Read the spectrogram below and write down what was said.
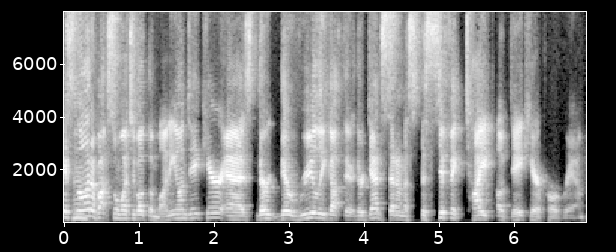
it's mm. not about so much about the money on daycare as they're they're really got their they're dead set on a specific type of daycare program.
